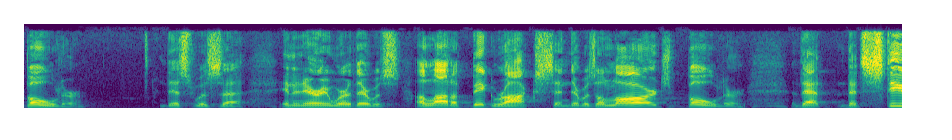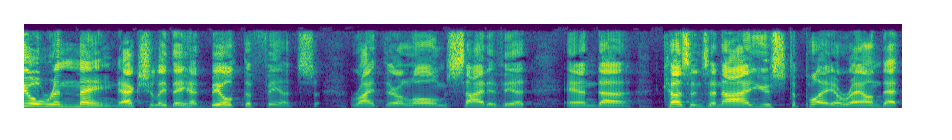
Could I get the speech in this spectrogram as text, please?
boulder. This was uh, in an area where there was a lot of big rocks and there was a large boulder that, that still remained. Actually, they had built the fence right there alongside of it, and uh, cousins and I used to play around that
